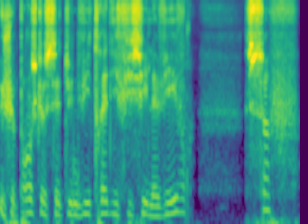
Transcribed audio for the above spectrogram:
Je pense que c'est une vie très difficile à vivre, sauf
